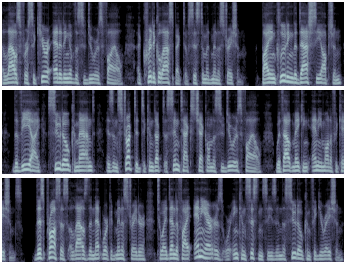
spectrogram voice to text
allows for secure editing of the sudoers file, a critical aspect of system administration. By including the dash c option, the vi sudo command is instructed to conduct a syntax check on the sudoers file without making any modifications. This process allows the network administrator to identify any errors or inconsistencies in the sudo configuration,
